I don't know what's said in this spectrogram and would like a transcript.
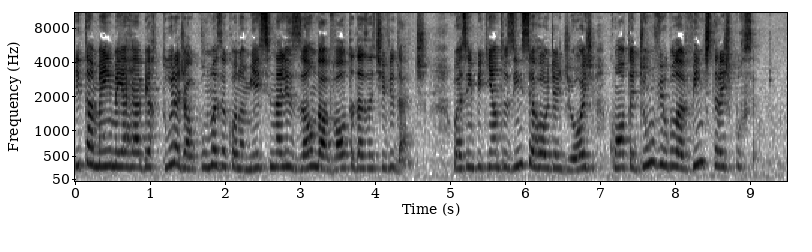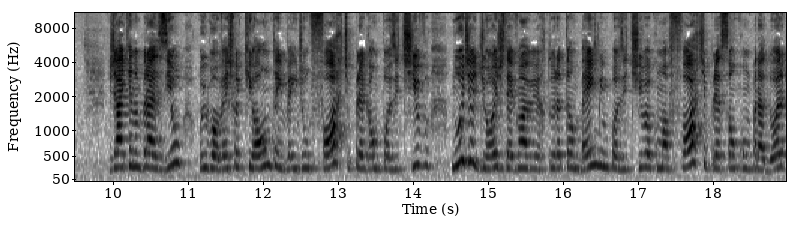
e também em meio à reabertura de algumas economias, sinalizando a volta das atividades. O S&P 500 encerrou o dia de hoje com alta de 1,23%. Já que no Brasil, o Ibovespa, que ontem vem de um forte pregão positivo, no dia de hoje teve uma abertura também bem positiva, com uma forte pressão compradora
